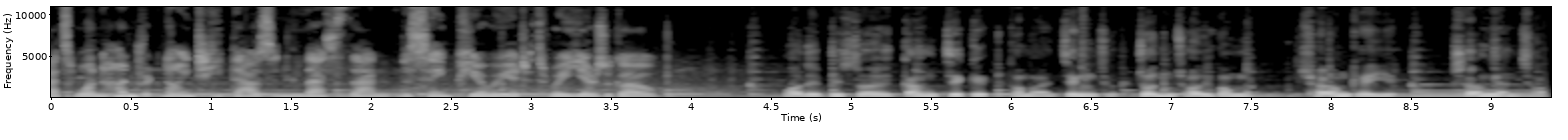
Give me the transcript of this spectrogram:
That's 190,000 less than the same period three years ago. 我哋必须更积极同埋正进取咁抢企业、抢人才。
